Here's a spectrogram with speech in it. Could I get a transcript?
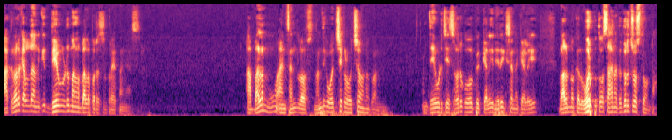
అక్కడి వరకు వెళ్ళడానికి దేవుడు మనల్ని బలపరచిన ప్రయత్నం చేస్తాడు ఆ బలము ఆయన సన్నిధిలో వస్తుంది. అందుకే వచ్చి ఇక్కడ వచ్చాం అనుకోండి దేవుడు చేసే వరకు ఓపిక కలిగి నిరీక్షణ కలిగి బలము ఓర్పుతో సహన ఎదురు చూస్తూ ఉంటాం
